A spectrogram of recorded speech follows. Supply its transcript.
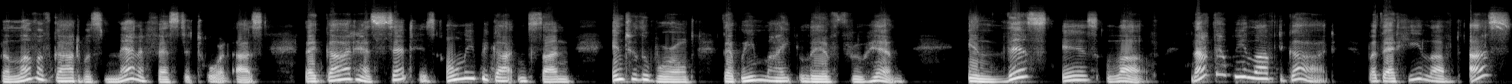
the love of God was manifested toward us, that God has sent his only begotten Son into the world that we might live through him. In this is love, not that we loved God, but that he loved us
